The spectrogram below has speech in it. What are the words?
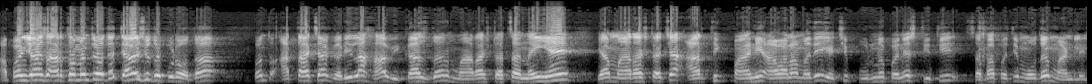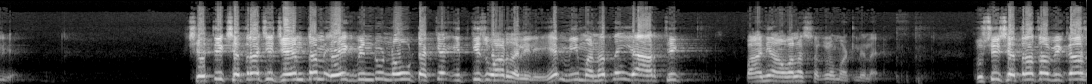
आपण ज्यावेळेस अर्थमंत्री होते त्यावेळेस तो पुढे होता. परंतु आताच्या घडीला हा विकास दर महाराष्ट्राचा नाही आहे या महाराष्ट्राच्या आर्थिक पाहणी अहवालामध्ये याची पूर्णपणे स्थिती सभापती महोदय मांडलेली आहे. शेती क्षेत्राची जेमतम एक बिंदू नऊ टक्के इतकीच वाढ झालेली आहे. हे मी म्हणत नाही या आर्थिक पाहणी अहवालात सगळं म्हटलेलं आहे. कृषी क्षेत्राचा विकास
